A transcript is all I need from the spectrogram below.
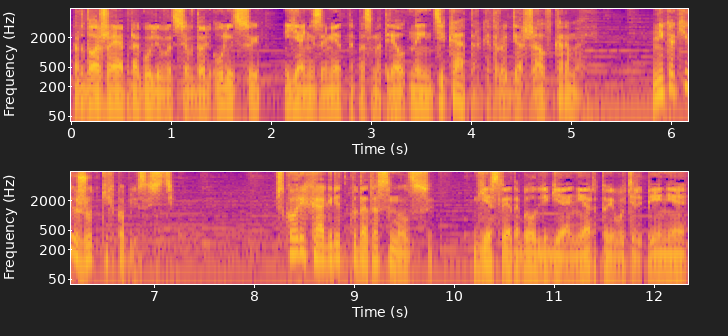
Продолжая прогуливаться вдоль улицы, я незаметно посмотрел на индикатор, который держал в кармане. Никаких жутких поблизости. Вскоре Хагрид куда-то смылся. Если это был легионер, то его терпения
